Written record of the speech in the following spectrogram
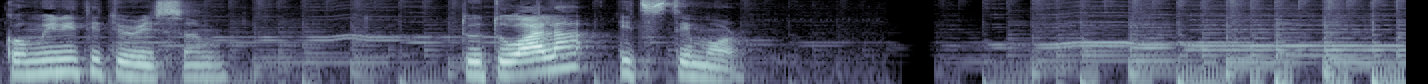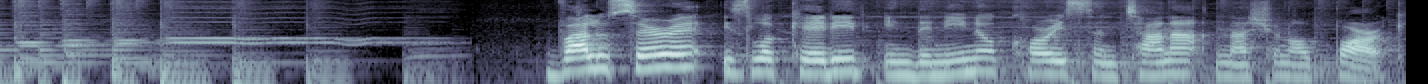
Community Tourism Tutuala, East Timor Balusere is located in the Nino Konis Santana National Park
